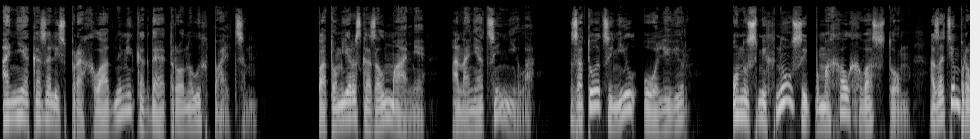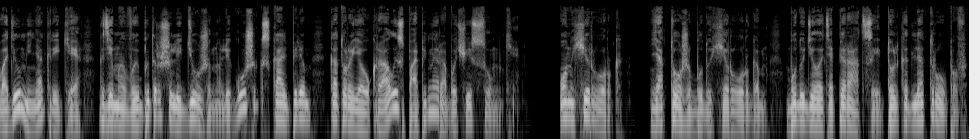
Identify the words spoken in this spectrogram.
они оказались прохладными, когда я тронул их пальцем. Потом я рассказал маме. Она не оценила. Зато оценил Оливер. Он усмехнулся и помахал хвостом, а затем проводил меня к реке, где мы выпотрошили дюжину лягушек скальпелем, который я украл из папиной рабочей сумки. Он хирург. Я тоже буду хирургом. Буду делать операции только для трупов.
